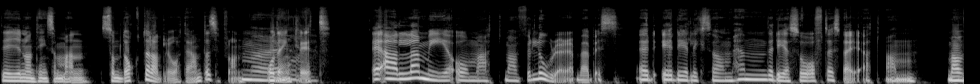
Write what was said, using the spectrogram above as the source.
Det är ju någonting som man som doktor aldrig återhämtar sig från Nej. ordentligt. Är alla med om att man förlorar en bebis? Är, är det liksom, händer det så ofta i Sverige att man, man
